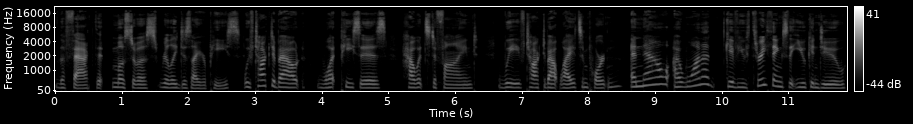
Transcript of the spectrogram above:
the fact that most of us really desire peace. We've talked about what peace is, how it's defined. We've talked about why it's important. And now I want to give you three things that you can do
